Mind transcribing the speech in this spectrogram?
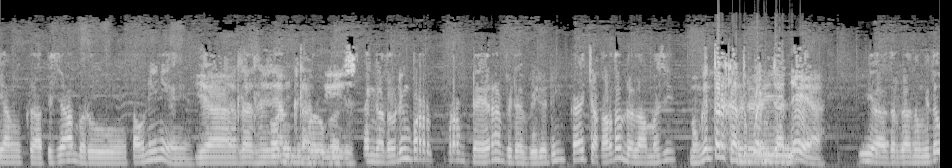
yang gratisnya kan baru tahun ini kayaknya. Ya rasanya Tahun yang ini baru gratis. Eh enggak tahu ding per, per daerah beda-beda ding. Kayak Jakarta udah lama sih. Mungkin tergantung pemdanya ya. Iya, tergantung itu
